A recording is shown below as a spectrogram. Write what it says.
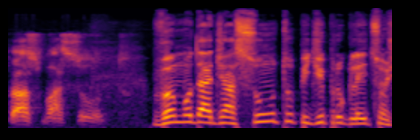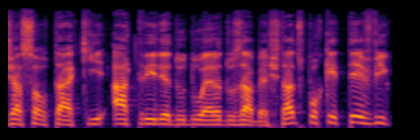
Próximo assunto. Vamos mudar de assunto, pedir para o Gleidson já soltar aqui a trilha do Duelo dos Abestados, porque teve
